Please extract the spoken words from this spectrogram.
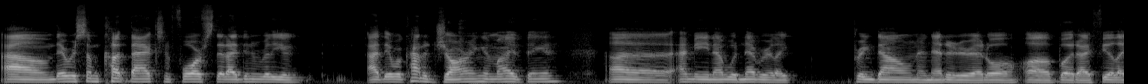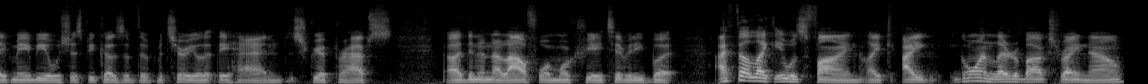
Um, there were some cutbacks and forths that I didn't really. Uh, they were kind of jarring in my opinion. Uh, I mean, I would never like bring down an editor at all. Uh, but I feel like maybe it was just because of the material that they had and the script perhaps uh, didn't allow for more creativity. But I felt like it was fine. Like I go on Letterboxd right now.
